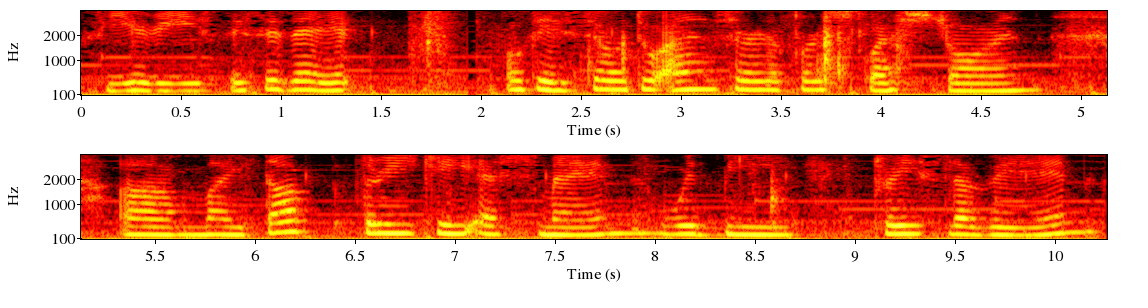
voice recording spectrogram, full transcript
series. This is it. Okay, so to answer the first question, um, my top 3 KS men would be Trace Lavin,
